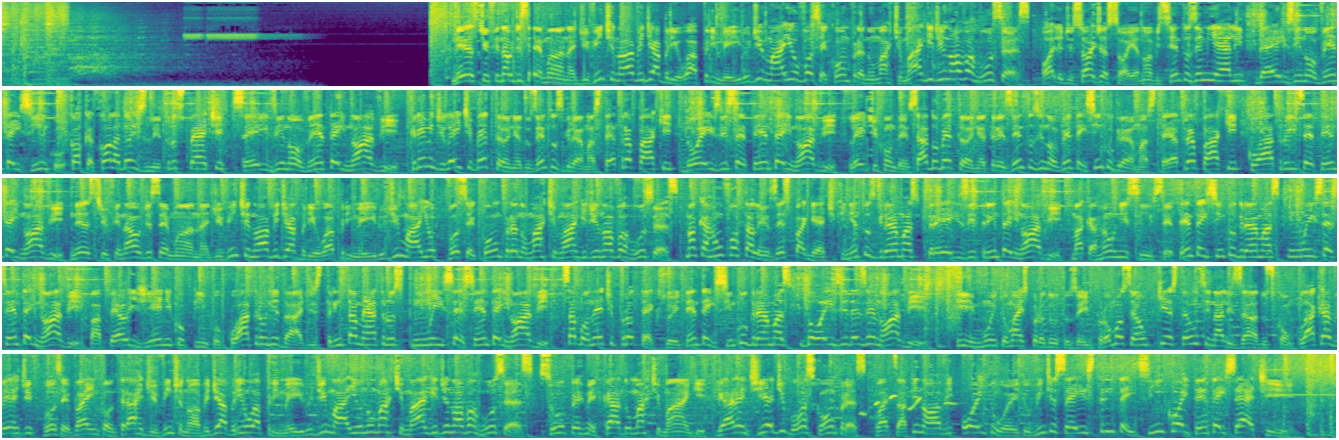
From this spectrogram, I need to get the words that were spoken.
Neste final de semana, de 29 de abril a 1 de maio, você compra no Martimag de Nova Russas. Óleo de soja soia 900ml, 10,95. Coca-Cola 2 litros PET, 6,99. Creme de leite Betânia 200 gramas Tetra Pak, 2,79. Leite condensado Betânia 395 gramas Tetra Pak, 4,79. Neste final de semana, de 29 de abril a 1 de maio, você compra no Martimag de Nova Russas. Macarrão Fortaleza espaguete 500 gramas, 3,39. Macarrão Nissin 75 gramas, 1,69. Papel higiênico Pimpo 4 unidades, 30 metros, 1,69. Sabonete Protex 85 gramas, 2,19. E muito mais produtos em promoção que estão sinalizados com placa verde, você vai encontrar de 29 de abril a 1 de maio no Martimag de Nova Russas. Supermercado Martimag, garantia de boas compras. WhatsApp 98826 3587.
